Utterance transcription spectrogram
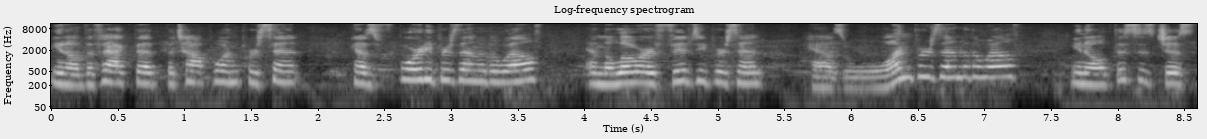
You know, the fact that the top 1% has 40% of the wealth and the lower 50% has 1% of the wealth. You know, this is just,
